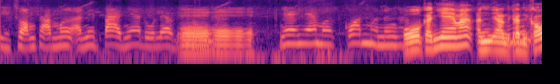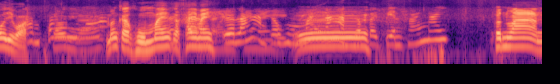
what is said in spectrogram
อีกสองสามมืออันนี้ป้าแง่ดูแล้วเดี๋ยโอ้วโอ้โอ้แง่แง่มือก้อนมือหนึงโอ้กันแย่มากอันอันกันเก่าดีกว่าอันเก้านี่ละมันกับหุ่มไหมกับไข่ไหม เออหลังอันจะห่มไหมหลังอันจะไปเปลี่ยนหางไหมเพิ่นว่าอัน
